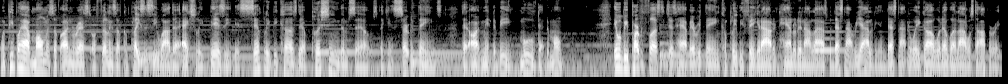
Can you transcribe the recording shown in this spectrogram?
When people have moments of unrest or feelings of complacency while they're actually busy, it's simply because they're pushing themselves against certain things that aren't meant to be moved at the moment. It would be perfect for us to just have everything completely figured out and handled in our lives, but that's not reality, and that's not the way God would ever allow us to operate.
